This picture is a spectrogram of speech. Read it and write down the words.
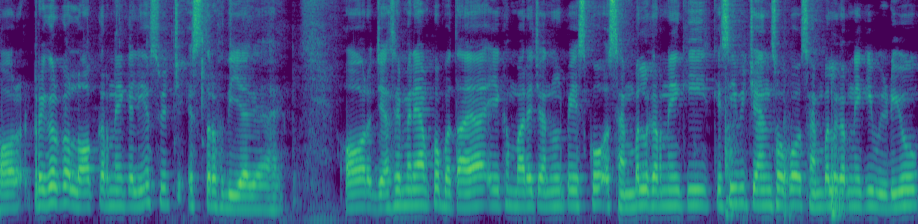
और ट्रिगर को लॉक करने के लिए स्विच इस तरफ़ दिया गया है। और जैसे मैंने आपको बताया, एक हमारे चैनल पे इसको असेंबल करने की, किसी भी चैनसों को असेंबल करने की वीडियो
